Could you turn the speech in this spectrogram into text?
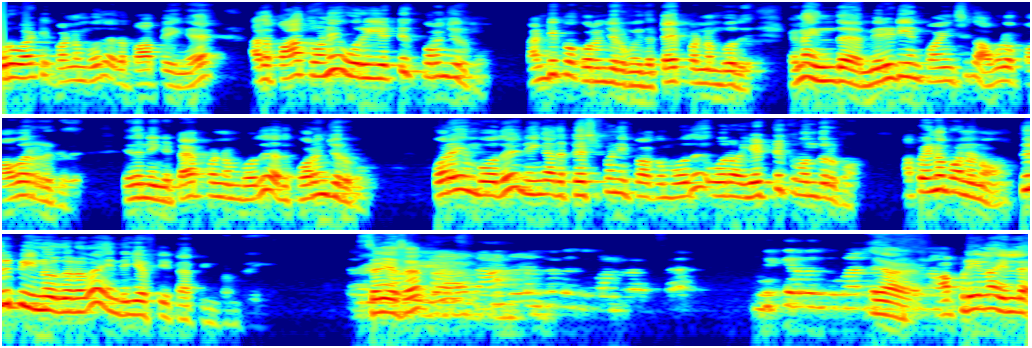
ஒரு வாட்டி பண்ணும்போது அதை பார்ப்பீங்க. அதை பார்த்தோன்னே ஒரு எட்டு குறைஞ்சிருக்கும். கண்டிப்பாக குறைஞ்சிருக்கும் இதை டேப் பண்ணும்போது. ஏன்னா இந்த மெரிடியன் பாயிண்ட்ஸுக்கு அவ்வளோ பவர் இருக்குது. இதை நீங்கள் டேப் பண்ணும்போது அது குறைஞ்சிருக்கும். குறையும் போது நீங்கள் அதை டெஸ்ட் பண்ணி பார்க்கும்போது ஒரு எட்டுக்கு வந்திருக்கும். அப்போ என்ன பண்ணணும்? திருப்பி இன்னொரு தடவை இந்த இஎஃப்டி டேப்பிங் பண்ணுறீங்க சரியா சார் அப்படிலாம் இல்லை.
